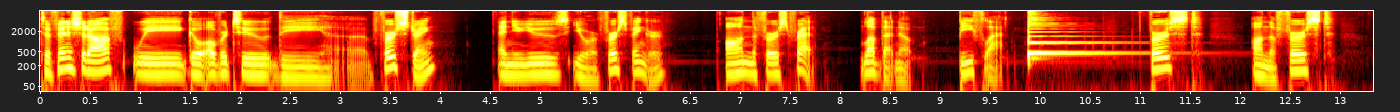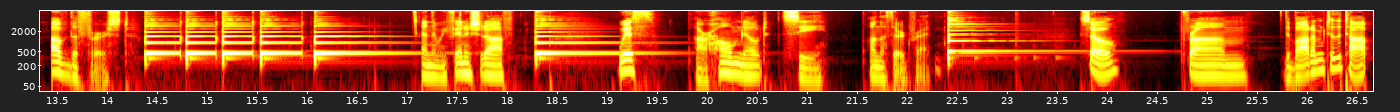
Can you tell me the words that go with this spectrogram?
To finish it off, we go over to the uh, first string and you use your first finger on the first fret. Love that note. B flat. First on the first of the first. And then we finish it off with our home note C on the third fret. So, from the bottom to the top,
